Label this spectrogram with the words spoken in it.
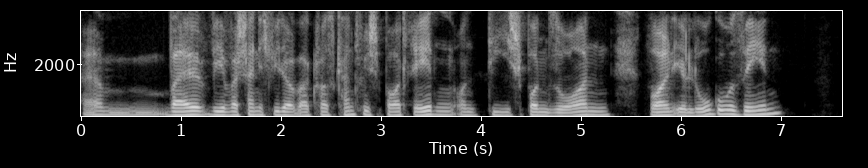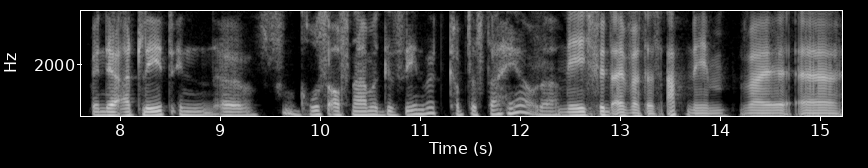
ähm, weil wir wahrscheinlich wieder über Cross-Country-Sport reden und die Sponsoren wollen ihr Logo sehen, wenn der Athlet in äh, Großaufnahme gesehen wird. Kommt das daher? Oder? Nee, ich finde einfach das Abnehmen, weil äh,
